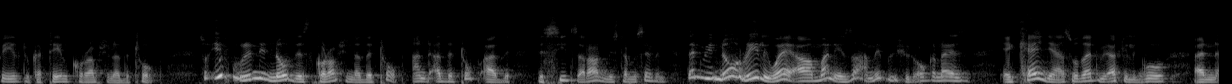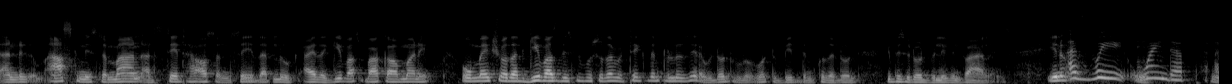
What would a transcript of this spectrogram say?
failed to curtail corruption at the top. So if we really know this corruption at the top, and at the top are the, the seats around Mr. Museveni, then we know really where our monies are. Maybe we should organize a Kenya so that we actually go and, and ask Mr. Mann at State House and say that, look, either give us back our money or make sure that give us these people so that we take them to Luzira. We don't want to beat them because I don't, you people don't believe in violence. You know, As we wind up uh,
